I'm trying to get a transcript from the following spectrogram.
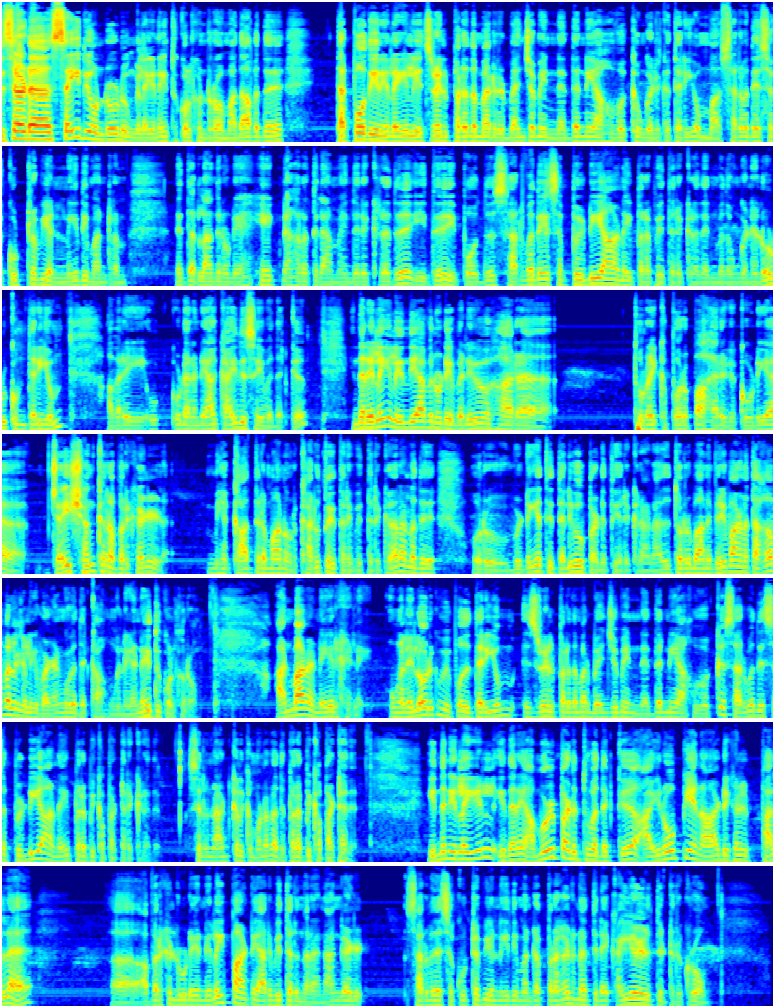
விசேட செய்தி ஒன்றோடு உங்களை இணைத்துக் கொள்கின்றோம். அதாவது தற்போதைய நிலையில் இஸ்ரேல் பிரதமர் பெஞ்சமின் நெதன்யாகுவுக்கு உங்களுக்கு தெரியும் சர்வதேச குற்றவியல் நீதிமன்றம் நெதர்லாந்தினுடைய ஹேக் நகரத்தில் அமைந்திருக்கிறது. இது இப்போது சர்வதேச பிடியாணை பிறப்பித்திருக்கிறது என்பது உங்கள் எல்லோருக்கும் தெரியும். அவரை உ- உடனடியாக கைது செய்வதற்கு. இந்த நிலையில் இந்தியாவினுடைய வெளிவிவகார துறைக்கு பொறுப்பாக இருக்கக்கூடிய ஜெய்சங்கர் அவர்கள் மிக காத்திரமான ஒரு கருத்தை தெரிவித்திருக்கிறார் அல்லது ஒரு விடயத்தை தெளிவுபடுத்தி இருக்கிறார் அது தொடர்பான விரிவான தகவல்களை வழங்குவதற்காக உங்களை இணைத்துக் கொள்கிறோம். அன்பான நேயர்களே உங்கள் எல்லோருக்கும் இப்போது தெரியும் இஸ்ரேல் பிரதமர் பெஞ்சமின் நெதன்யாகுவுக்கு சர்வதேச பிடியாணை பிறப்பிக்கப்பட்டிருக்கிறது. சில நாட்களுக்கு முன்னர் அது பிறப்பிக்கப்பட்டது. இந்த நிலையில் இதனை அமுல்படுத்துவதற்கு ஐரோப்பிய நாடுகள் பல அவர்களுடைய நிலைப்பாட்டை அறிவித்திருந்தன. நாங்கள் சர்வதேச குற்றவியல் நீதிமன்ற பிரகடனத்திலே கையெழுத்திட்டிருக்கிறோம்.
